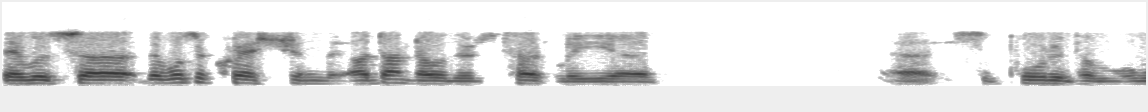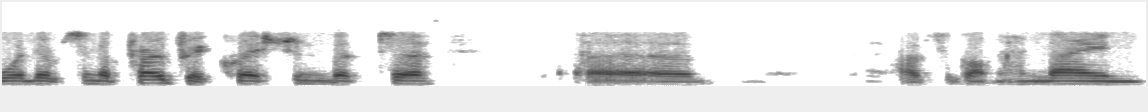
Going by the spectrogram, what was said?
there was uh, there was a question. I don't know whether it's totally uh, uh, supportive or whether it's an appropriate question, but uh, uh, I've forgotten her name.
